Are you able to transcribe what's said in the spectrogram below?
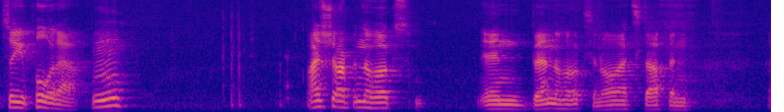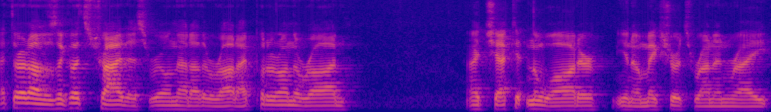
So you pull it out. Hmm. I sharpen the hooks and bend the hooks and all that stuff, and I throw it out. I was like, let's try this. Ruin that other rod. I put it on the rod. I check it in the water. You know, make sure it's running right.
